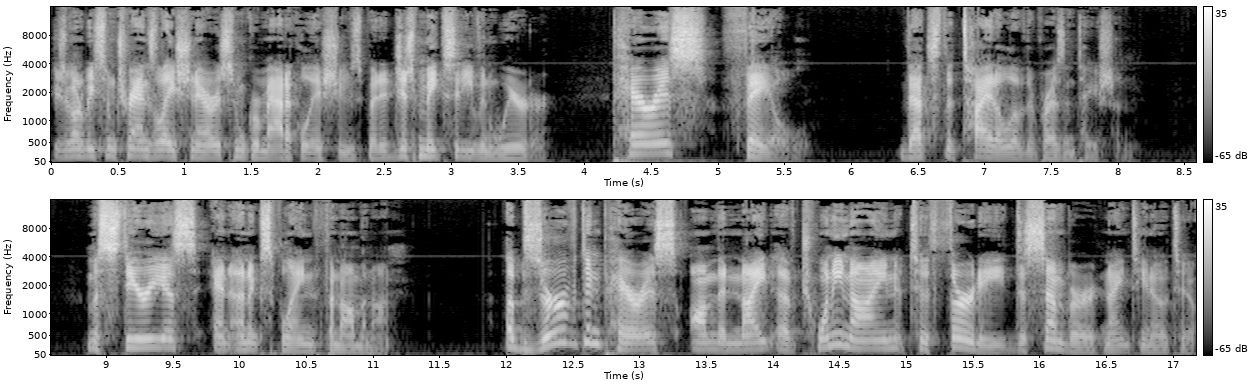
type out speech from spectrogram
There's going to be some translation errors, some grammatical issues, but it just makes it even weirder. Paris Fail. That's the title of the presentation mysterious and unexplained phenomenon. Observed in Paris on the night of 29 to 30 December 1902.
